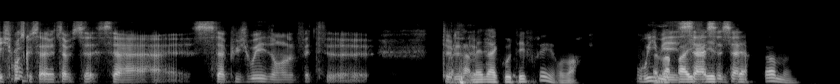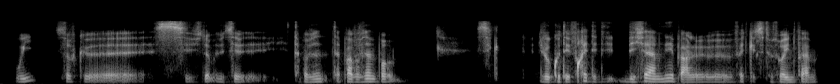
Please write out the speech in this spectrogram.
Et je pense que ça, ça, ça, ça, ça a pu jouer dans le fait euh, de Ça amène à côté frais, remarque. Oui, Elle mais pas ça, ça, ça- faire comme. oui, sauf que c'est justement, c'est- t'as pas besoin, t'as pas besoin pour, le côté Fred est déjà amené par le fait que ce soit une femme.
